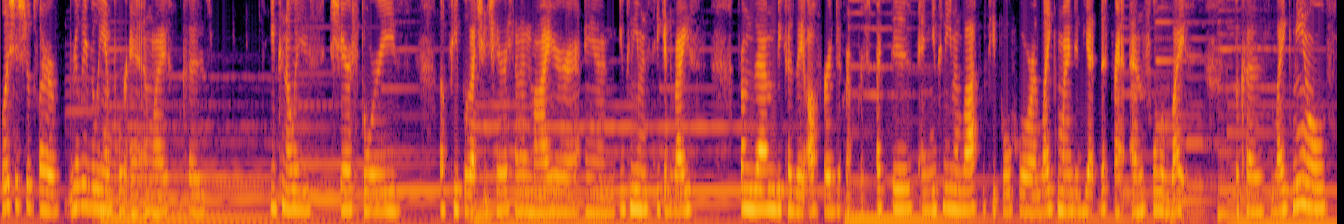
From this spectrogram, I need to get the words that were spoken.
relationships are really really important in life because you can always share stories of people that you cherish and admire, and you can even seek advice from them because they offer a different perspective. And you can even laugh with people who are like minded yet different and full of life. Because, like meals,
